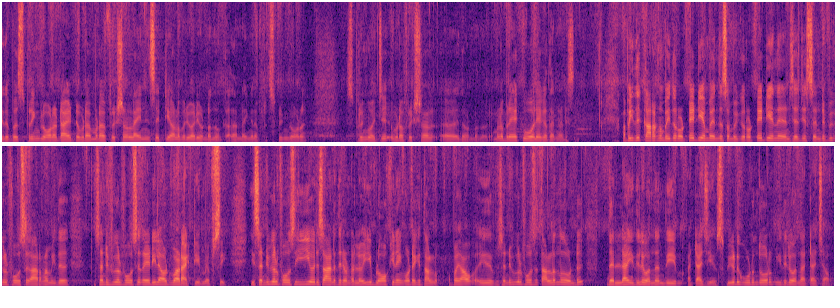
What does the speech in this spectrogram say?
ഇതിപ്പോൾ സ്പ്രിംഗ് ലോഡഡ് ആയിട്ട് ഇവിടെ നമ്മുടെ ഫ്രിക്ഷണൽ ലൈനിൽ സെറ്റ് ചെയ്യാനുള്ള പരിപാടി ഉണ്ടെന്ന് നോക്കുക അതുകൊണ്ട് ഇങ്ങനെ സ്പ്രിംഗ് ലോഡ് സ്പ്രിംഗ് വെച്ച് ഇവിടെ ഫ്രിക്ഷണൽ ഇതുണ്ടെന്ന് നമ്മൾ ബ്രേക്ക് പോലെയൊക്കെ തന്നെ. ഡിസ് അപ്പോൾ ഇത് കറങ്ങുമ്പോൾ ഇത് റൊട്ടേറ്റ് ചെയ്യുമ്പോൾ എന്ത് സംഭവിക്കും? റൊട്ടേറ്റ് ചെയ്യുന്നതിനനുസരിച്ച് സെന്റിഫിക്കൽ ഫോഴ്സ് കാരണം ഇത് centrifugal force radial outward act ചെയ്യും എഫ് സി ഈ സെൻട്രിഫ്യൂഗൽ ഫോഴ്സ് ഈ ഒരു സാധനത്തിനുണ്ടല്ലോ ഈ ബ്ലോക്കിനെ ഇങ്ങോട്ടേക്ക് തള്ളും. അപ്പോൾ ഈ സെൻട്രിഫ്യൂഗൽ ഫോഴ്സ് തള്ളുന്നതുകൊണ്ട് ഇതെല്ലാം ഇതിൽ വന്ന് എന്ത് ചെയ്യും? അറ്റാച്ച് ചെയ്യും. സ്പീഡ് കൂടുന്തോറും ഇതിൽ വന്ന് അറ്റാച്ച് ആവും.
